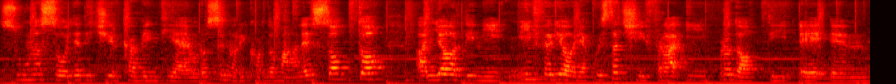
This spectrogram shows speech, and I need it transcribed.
su una soglia di circa 20 euro se non ricordo male. Sotto agli ordini inferiori a questa cifra i prodotti e ehm,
